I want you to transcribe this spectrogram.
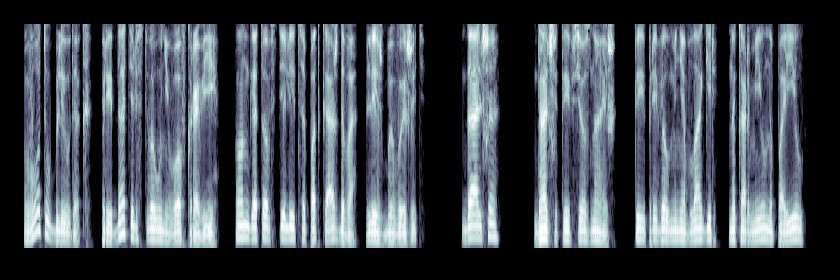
Вот ублюдок. Предательство у него в крови. Он готов стелиться под каждого, лишь бы выжить. Дальше? Дальше ты все знаешь. Ты привел меня в лагерь, накормил, напоил,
